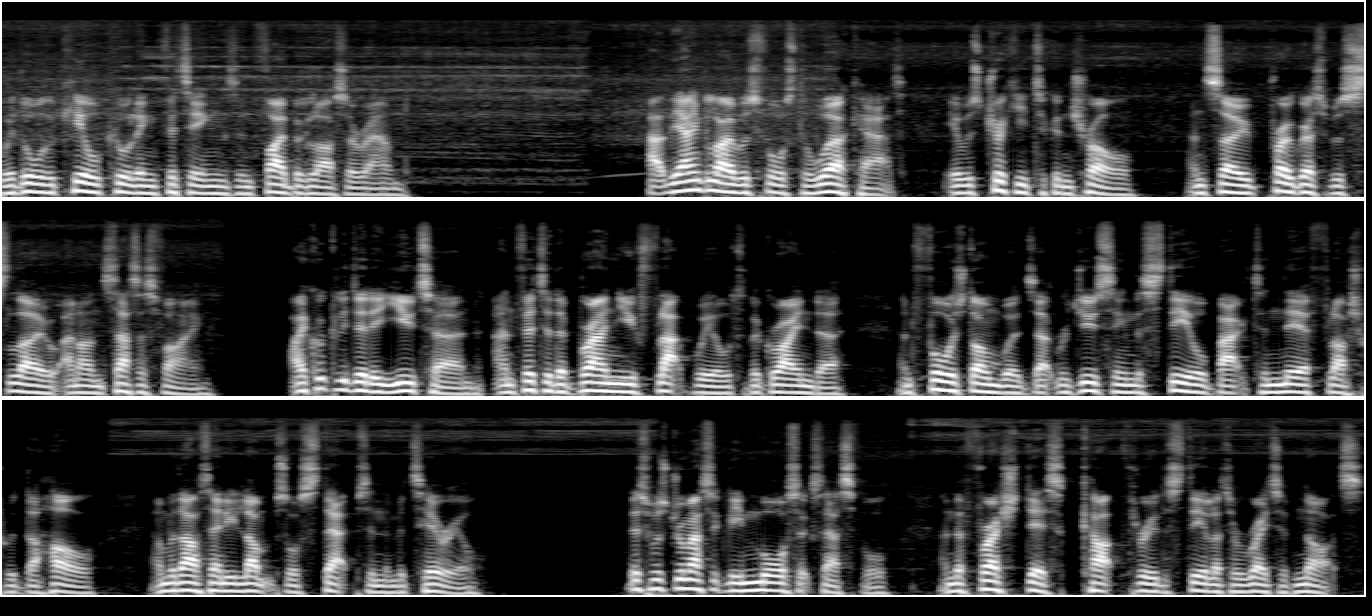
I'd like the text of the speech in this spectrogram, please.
with all the keel cooling fittings and fiberglass around. At the angle I was forced to work at, it was tricky to control, and so progress was slow and unsatisfying. I quickly did a U turn and fitted a brand new flap wheel to the grinder and forged onwards at reducing the steel back to near flush with the hull, and without any lumps or steps in the material. This was dramatically more successful, and the fresh disc cut through the steel at a rate of knots.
